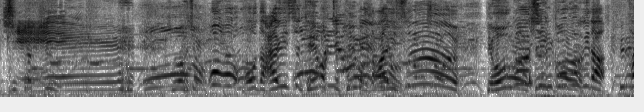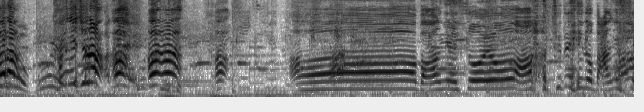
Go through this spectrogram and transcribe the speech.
지 좋아 좋아. 어어 어, 나이스. 대박 대박. 오, 나이스. 이것이. 꼬부기다. 가라! 와. 뭐야. 강해져라! 아아 아 아. 아, 아, 망했어요. 아, 트레이너 망했어.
